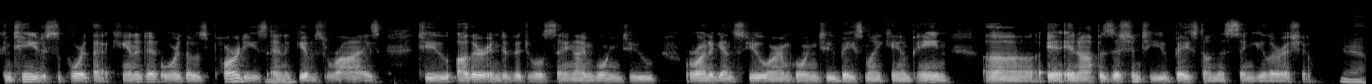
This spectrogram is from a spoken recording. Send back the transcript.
continue to support that candidate or those parties and it mm-hmm. gives rise to other individuals saying i'm going to run against you or i'm going to base my campaign uh, in, in, opposition to you based on this singular issue yeah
